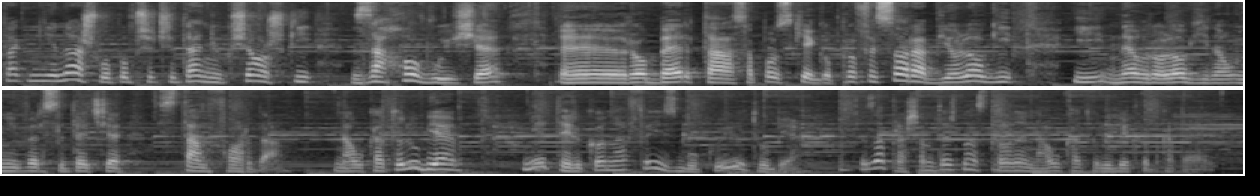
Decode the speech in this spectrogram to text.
Tak mnie naszło po przeczytaniu książki Zachowuj się e, Roberta Sapolskiego, profesora biologii i neurologii na Uniwersytecie Stanforda. Nauka to lubię nie tylko na Facebooku i YouTubie. Zapraszam też na stronę naukatolubie.pl.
